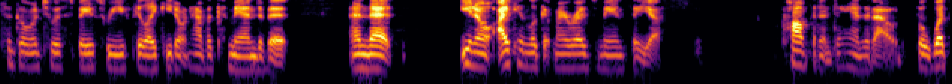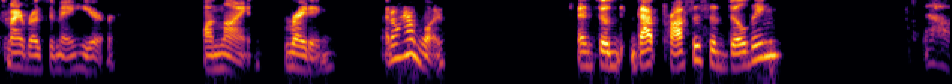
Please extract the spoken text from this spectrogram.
to go into a space where you feel like you don't have a command of it and that, you know, I can look at my resume and say, yes, confident to hand it out. But what's my resume here? Online writing. I don't have one. And so that process of building, oh,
